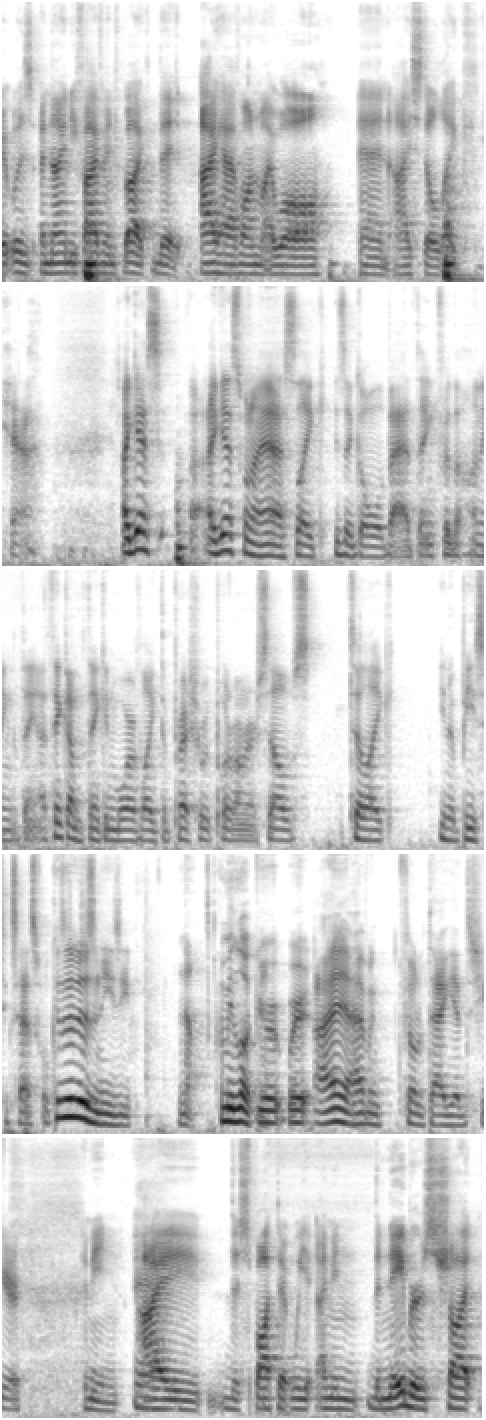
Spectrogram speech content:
It was a 95 inch buck that I have on my wall and I still like. Yeah. I guess I guess when I ask like is a goal a bad thing for the hunting thing, I think I'm thinking more of like the pressure we put on ourselves to like, you know, be successful because it isn't easy. No. I mean, look, you're, we're I haven't filled a tag yet this year. I mean, And- I the spot that we I mean, the neighbors shot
